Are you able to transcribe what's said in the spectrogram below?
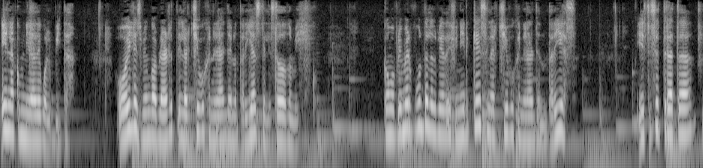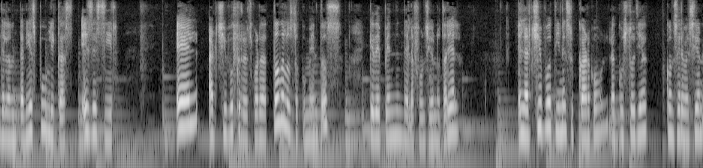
en la comunidad de Gualpita. Hoy les vengo a hablar del Archivo General de Notarías del Estado de México. Como primer punto les voy a definir qué es el Archivo General de Notarías. Este se trata de las notarías públicas, es decir, el archivo que resguarda todos los documentos que dependen de la función notarial. El archivo tiene a su cargo la custodia, conservación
